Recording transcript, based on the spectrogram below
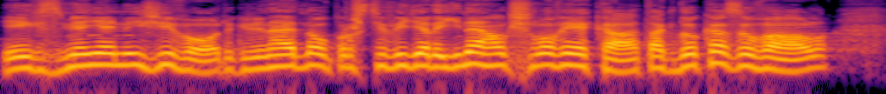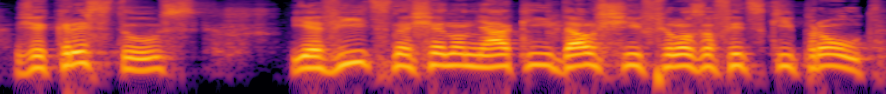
Jejich změněný život, kdy najednou prostě viděli jiného člověka, tak dokazoval, že Kristus je víc než jenom nějaký další filozofický proud.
